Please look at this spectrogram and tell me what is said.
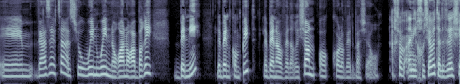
אמ, ואז זה יוצר איזשהו ווין ווין נורא נורא בריא, ביני לבין קומפיט, לבין העובד הראשון, או כל עובד באשר הוא. עכשיו, אני חושבת על זה ש,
